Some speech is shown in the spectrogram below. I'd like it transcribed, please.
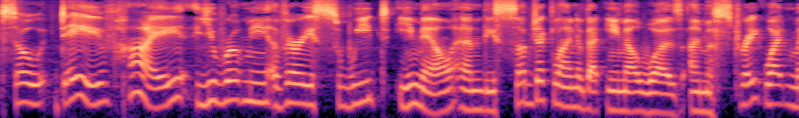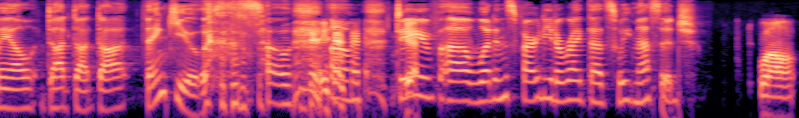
So, Dave, hi. You wrote me a very sweet email, and the subject line of that email was I'm a straight white male, dot, dot, dot. Thank you. so, um, Dave, yeah. uh, what inspired you to write that sweet message? Well,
